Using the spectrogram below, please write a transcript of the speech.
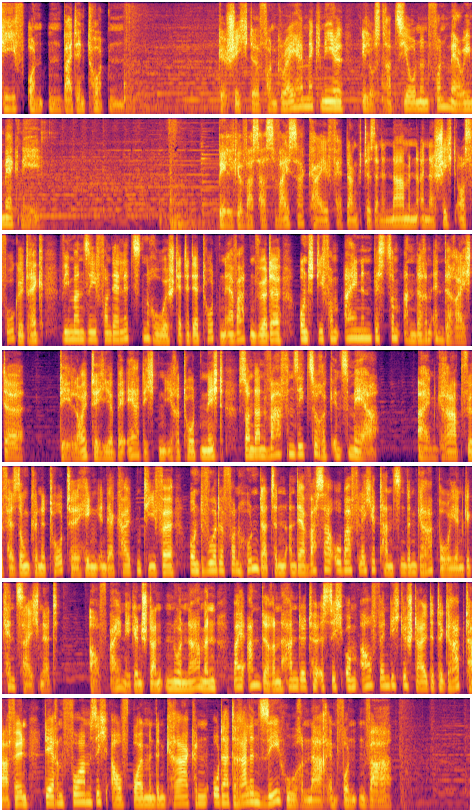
tief unten bei den Toten. Geschichte von Graham McNeil, Illustrationen von Mary Magny. Bilgewassers weißer Kai verdankte seinen Namen einer Schicht aus Vogeldreck, wie man sie von der letzten Ruhestätte der Toten erwarten würde und die vom einen bis zum anderen Ende reichte. Die Leute hier beerdigten ihre Toten nicht, sondern warfen sie zurück ins Meer. Ein Grab für versunkene Tote hing in der kalten Tiefe und wurde von Hunderten an der Wasseroberfläche tanzenden Grabbojen gekennzeichnet. Auf einigen standen nur Namen, bei anderen handelte es sich um aufwendig gestaltete Grabtafeln, deren Form sich aufbäumenden Kraken oder drallen Seehuren nachempfunden war.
